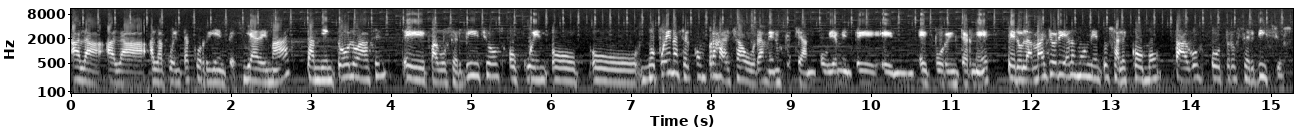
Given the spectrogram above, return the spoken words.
a la, a la, a la cuenta corriente y además también todo lo hacen eh, pago servicios o, o, o, no pueden hacer compras a esa hora, menos que sean obviamente eh, por internet, pero la mayoría de los movimientos sale como pagos otros servicios.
